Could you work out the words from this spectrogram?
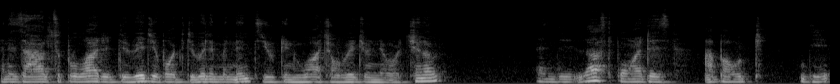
and as I also provided the video about the development length you can watch our video on our channel. And the last point is about the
